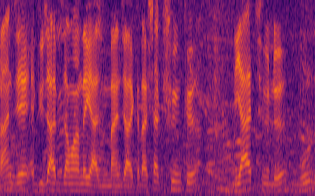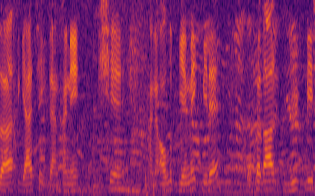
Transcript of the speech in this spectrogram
Bence güzel bir zamanda geldim bence arkadaşlar. Çünkü diğer türlü burada gerçekten hani bir şey hani alıp yemek bile o kadar büyük bir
